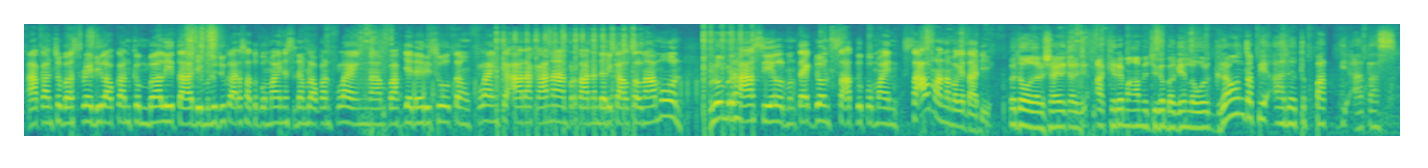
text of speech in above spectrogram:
akan coba spray dilakukan kembali tadi menuju ke arah satu pemain yang sedang melakukan flank, nampaknya dari Sulteng, flank ke arah kanan, pertahanan dari Kalsel. Namun belum berhasil men-take down satu pemain Salman nampaknya tadi. Betul, dari Syahid akhirnya mengambil juga bagian lower ground tapi ada tepat di atas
